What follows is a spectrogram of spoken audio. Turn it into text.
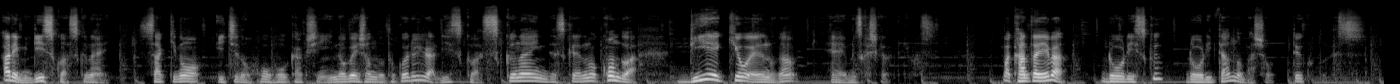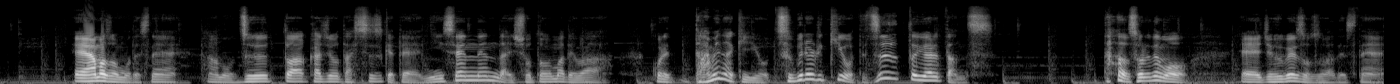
ある意味リスクは少ないさっきの1の方法革新イノベーションのところよりはリスクは少ないんですけれども今度は利益を得るのが、難しくなってきます。まあ、簡単に言えばローリスクローリターンの場所ということです。えー、Amazon もですねあのずっと赤字を出し続けて2000年代初頭まではこれダメな企業潰れる企業ってずっと言われたんです。ただそれでもえー、ジェフ・ベゾスはですね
